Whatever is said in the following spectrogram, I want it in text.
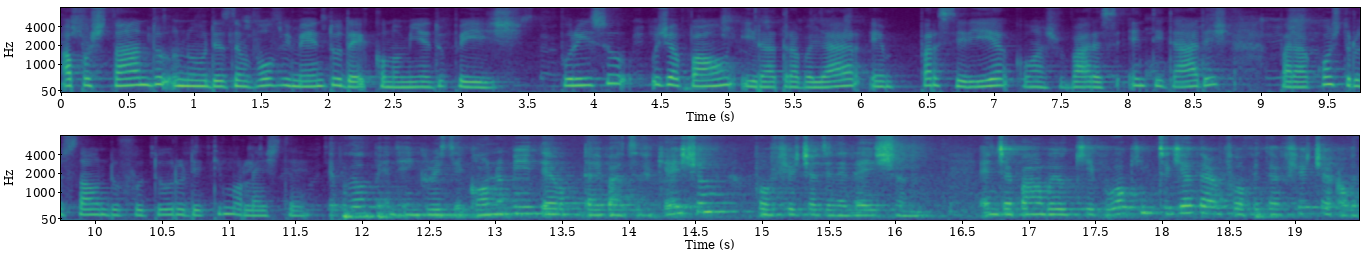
apostando no desenvolvimento da economia do país. Por isso, o Japão irá trabalhar em parceria com as várias entidades para a construção do futuro de Timor-Leste. Develop and increase economy diversification for future generation. And Japan will keep working together for better future of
